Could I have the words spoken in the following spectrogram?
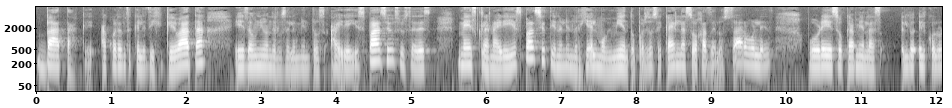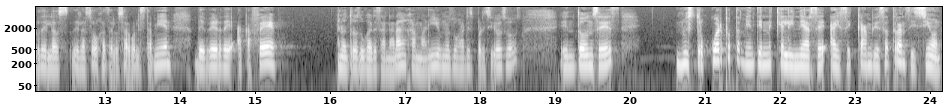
Vata, que acuérdense que les dije que Vata es la unión de los elementos aire y espacio. Si ustedes mezclan aire y espacio, tienen la energía del movimiento, por eso se caen las hojas de los árboles, por eso cambian el, color de, las de las hojas de los árboles también, de verde a café en otros lugares a naranja, amarillo, unos lugares preciosos. Entonces, nuestro cuerpo también tiene que alinearse a ese cambio, esa transición.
